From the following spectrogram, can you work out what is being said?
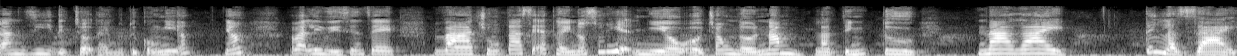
kanji để trở thành một từ có nghĩa nhé các bạn lưu ý sensei và chúng ta sẽ thấy nó xuất hiện nhiều ở trong N5 là tính từ nagai tức là dài.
